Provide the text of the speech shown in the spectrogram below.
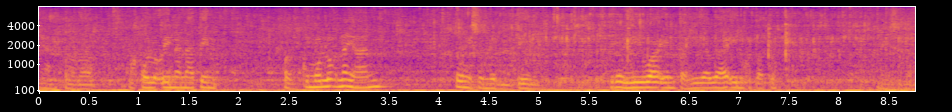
Yan, para pakuluin na natin. Pag kumulo na yan, ito yung sunod natin. Pero hiwain pa, hiwain ko pa to. Yung sunod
